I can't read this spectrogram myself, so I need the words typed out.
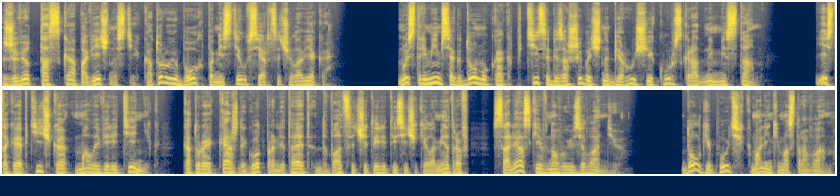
живет тоска по вечности, которую Бог поместил в сердце человека. Мы стремимся к дому, как птица, безошибочно берущая курс к родным местам. Есть такая птичка «малый веретенник», которая каждый год пролетает 24 тысячи километров с Аляски в Новую Зеландию. Долгий путь к маленьким островам.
